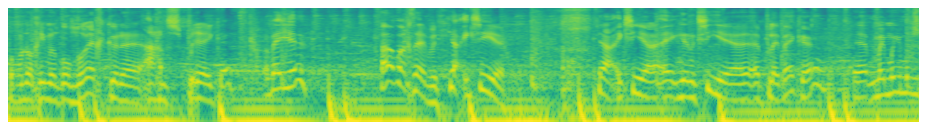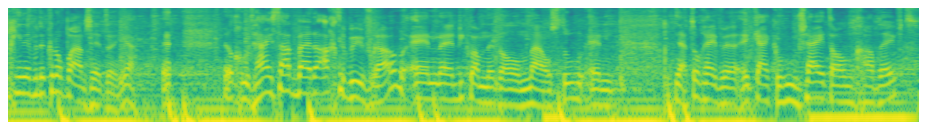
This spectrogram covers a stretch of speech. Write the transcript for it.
of we nog iemand onderweg kunnen aanspreken. Waar ben je? Oh, wacht even. Ja, ik zie je. Ja, ik zie je, ik, ik zie je eh, playbacken. Eh, maar je moet misschien even de knop aanzetten. Ja, heel goed. Hij staat bij de achterbuurvrouw en eh, die kwam net al naar ons toe. En ja, toch even kijken hoe zij het dan gehad heeft.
